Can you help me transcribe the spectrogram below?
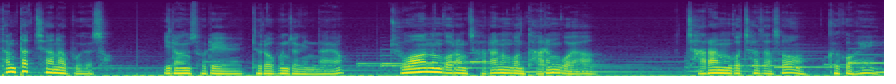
탐탁치 않아 보여서 이런 소리를 들어본 적 있나요? 좋아하는 거랑 잘하는 건 다른 거야. 잘하는 거 찾아서 그거 해.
